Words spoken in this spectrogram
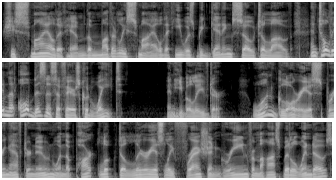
she smiled at him the motherly smile that he was beginning so to love, and told him that all business affairs could wait. And he believed her. One glorious spring afternoon, when the park looked deliriously fresh and green from the hospital windows,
